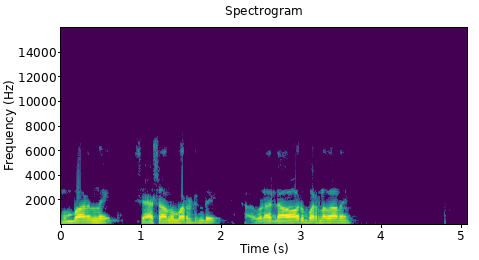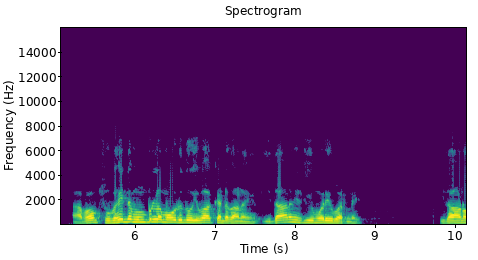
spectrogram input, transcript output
മുമ്പാണെന്ന് ശേഷാന്നും പറഞ്ഞിട്ടുണ്ട്. അവിടെ എല്ലാവരും പറഞ്ഞതാണ്. അപ്പം സുബൈന്റെ മുമ്പുള്ള മൗരുത് ഒഴിവാക്കേണ്ടതാണ്. ഇതാണ് നിജീവ് മൗലവി പറഞ്ഞത്. ഇതാണോ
